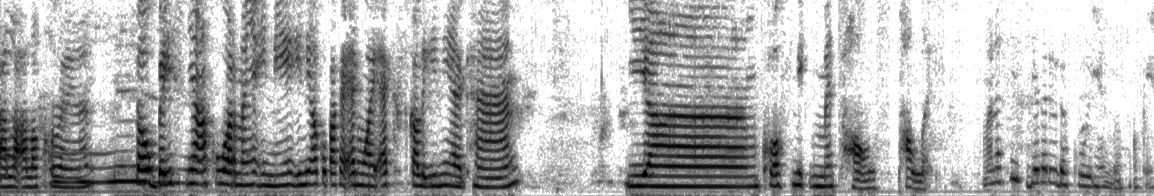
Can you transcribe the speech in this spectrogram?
ala ala Korea. So base-nya aku warnanya ini. Ini aku pakai NYX kali ini ya kan yang Cosmic Metals Palette. Mana sih? Dia tadi udah kuingin tuh. Oke. Okay.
